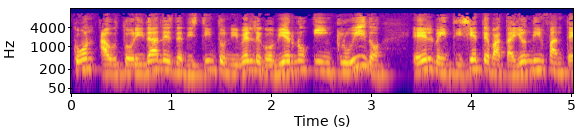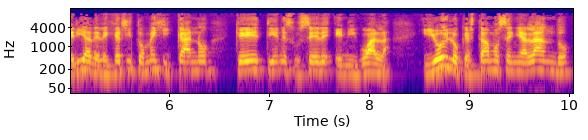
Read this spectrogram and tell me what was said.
con autoridades de distinto nivel de gobierno, incluido el 27 Batallón de Infantería del Ejército Mexicano que tiene su sede en Iguala. Y hoy lo que estamos señalando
